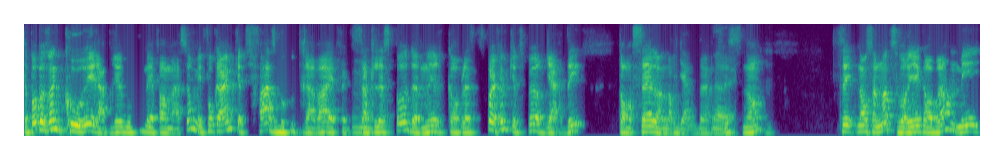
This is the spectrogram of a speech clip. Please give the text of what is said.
Tu n'as pas besoin de courir après beaucoup d'informations, mais il faut quand même que tu fasses beaucoup de travail. Ça ne te mm. laisse pas devenir complètement. C'est pas un film que tu peux regarder ton sel en le regardant. Sinon, non seulement tu ne vas rien comprendre, mais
